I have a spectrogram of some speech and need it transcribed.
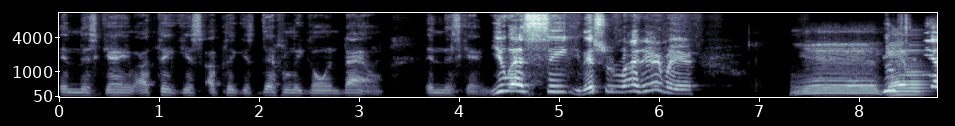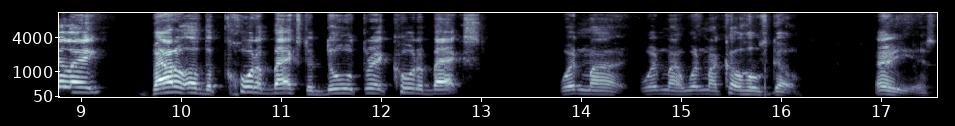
in this game. I think it's I think it's definitely going down in this game. USC, this one right here, man. Yeah, UCLA battle of the quarterbacks, the dual threat quarterbacks. Where'd my where'd my where'd my co-host go? There he is.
